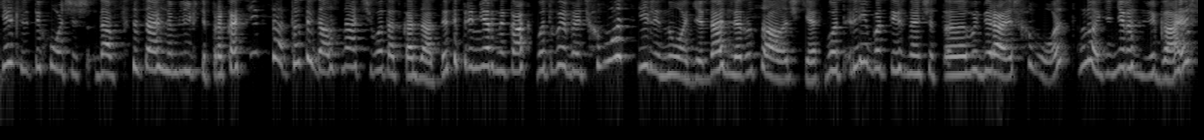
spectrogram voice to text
если ты хочешь, да, в социальном лифте прокатиться, то ты должна от чего-то отказаться. Это примерно как вот выбрать хвост или ноги, да, для русалочки. Вот либо ты, значит, э, выбираешь хвост, ноги не раздвигаешь,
